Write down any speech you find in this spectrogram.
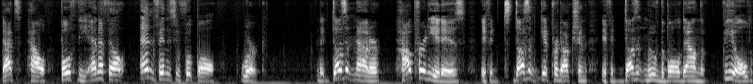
That's how both the NFL and fantasy football work. And it doesn't matter how pretty it is, if it doesn't get production, if it doesn't move the ball down the field,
